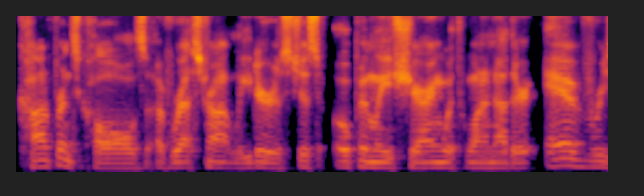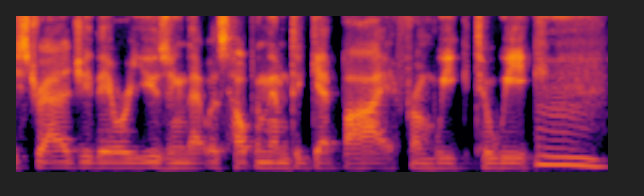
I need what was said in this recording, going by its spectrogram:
conference calls of restaurant leaders just openly sharing with one another every strategy they were using that was helping them to get by from week to week. Mm.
